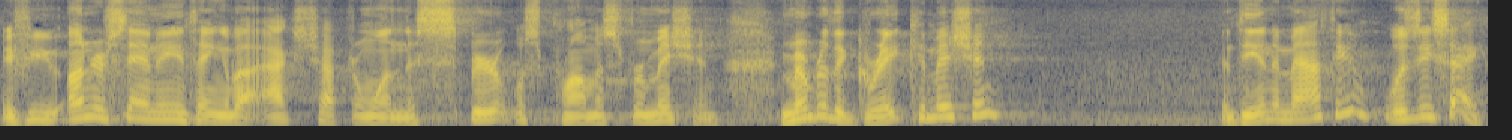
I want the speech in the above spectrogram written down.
If you understand anything about Acts chapter 1, the Spirit was promised for mission. Remember the Great Commission? At the end of Matthew, what does he say?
